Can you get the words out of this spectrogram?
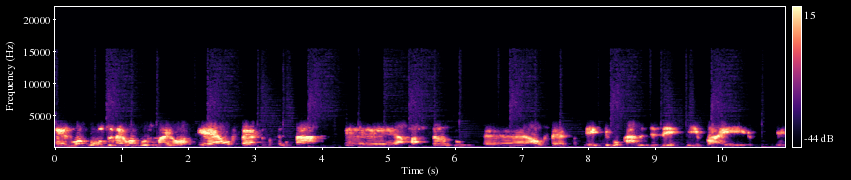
tendo o abuso, né? O abuso maior que é a oferta. Você não está é, afastando é, a oferta. É equivocado dizer que vai é,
